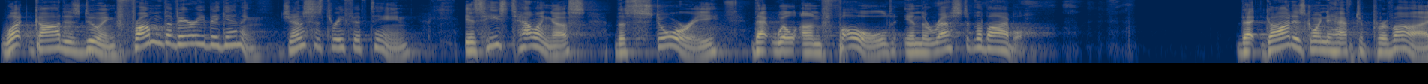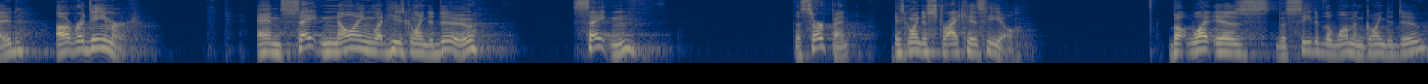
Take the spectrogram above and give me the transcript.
what God is doing from the very beginning, Genesis 3:15, is he's telling us the story that will unfold in the rest of the Bible. That God is going to have to provide a redeemer. And Satan, knowing what he's going to do, Satan, the serpent, is going to strike his heel. But what is the seed of the woman going to do?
